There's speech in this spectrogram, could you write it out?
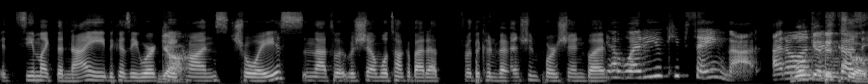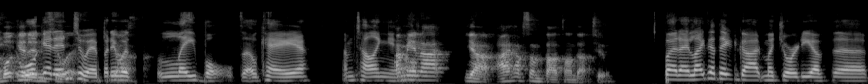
it seemed like the night because they were Yeah. KCON's choice and that's what was shown. We'll talk about it for the convention portion, but yeah, why do you keep saying that? I don't We'll get into it. We'll get into into it. it, but it was labeled, okay? I'm telling you. I mean, I yeah, I have some thoughts on that too. but I like that they got majority of the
